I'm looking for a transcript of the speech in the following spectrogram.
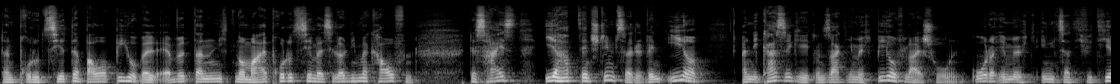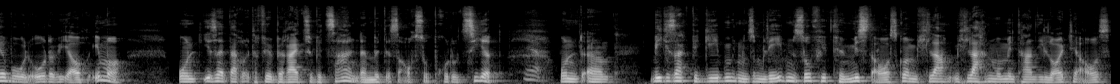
dann produziert der Bauer Bio, weil er wird dann nicht normal produzieren, weil es die Leute nicht mehr kaufen. Das heißt, ihr habt den Stimmzettel. Wenn ihr an die Kasse geht und sagt, ihr möchtet Biofleisch holen oder ihr möchtet Initiative Tierwohl oder wie auch immer und ihr seid dafür bereit zu bezahlen, dann wird es auch so produziert. Ja. Und ähm, wie gesagt, wir geben in unserem Leben so viel für Mist aus. Guck mal, mich, lach, mich lachen momentan die Leute aus.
